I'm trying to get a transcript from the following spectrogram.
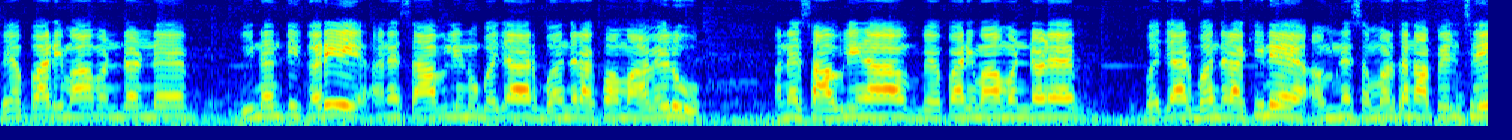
વેપારી મહામંડળને વિનંતી કરી અને સાવલીનું બજાર બંધ રાખવામાં આવેલું. અને સાવલીના વેપારી મહામંડળે બજાર બંધ રાખીને અમને સમર્થન આપેલ છે.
